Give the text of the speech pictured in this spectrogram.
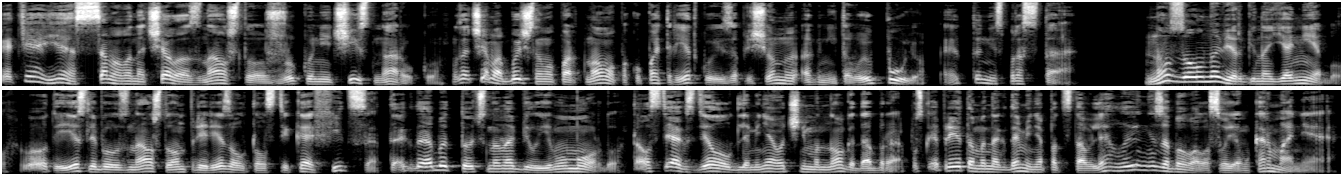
Хотя я с самого начала знал, что жуку не чист на руку. Зачем обычному портному покупать редкую и запрещенную огнитовую пулю? Это неспроста. Но зол на Вергина я не был. Вот, и если бы узнал, что он прирезал толстяка Фитца, тогда бы точно набил ему морду. Толстяк сделал для меня очень много добра, пускай при этом иногда меня подставлял и не забывал о своем кармане.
